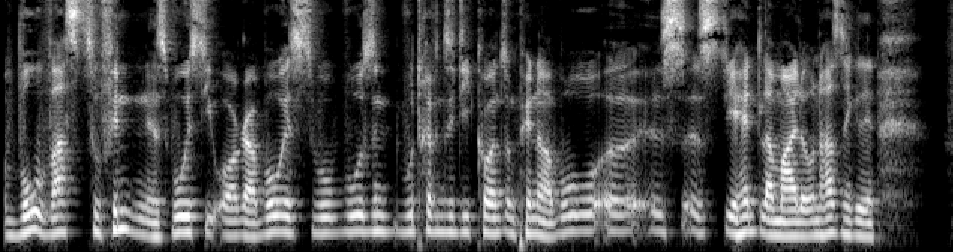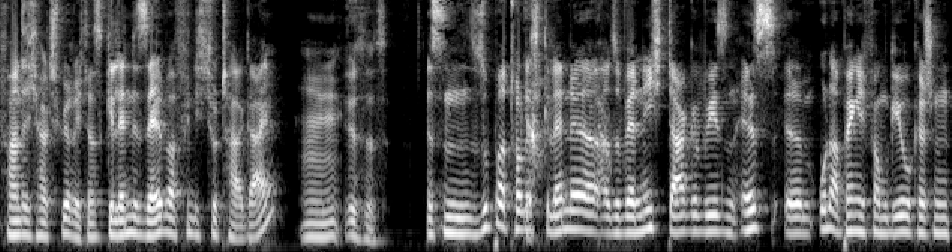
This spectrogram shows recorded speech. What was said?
wo was zu finden ist, wo ist die Orga, wo ist, wo, wo sind, wo treffen sie die Coins und Pinner, wo äh, ist, ist die Händlermeile und hast nicht gesehen. Fand ich halt schwierig. Das Gelände selber finde ich total geil. Mhm, ist es. Ist ein super tolles Gelände. Also wer nicht da gewesen ist, ähm, unabhängig vom Geocachen,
